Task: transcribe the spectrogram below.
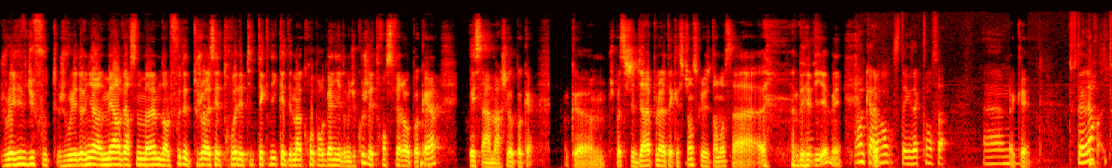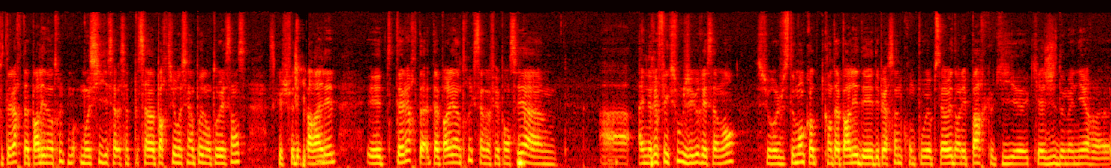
je voulais vivre du foot, je voulais devenir une meilleure version de moi-même dans le foot et toujours essayer de trouver des petites techniques et des macros pour gagner. Donc du coup je l'ai transféré au poker et ça a marché au poker. Donc euh, je sais pas si j'ai bien répondu à ta question parce que j'ai tendance à, dévier, mais... Non carrément, c'était exactement ça. Euh, ok. Tout à l'heure, tout à l'heure, t'as parlé d'un truc. Moi aussi, ça, ça, va partir aussi un peu dans tous les sens, parce que je fais des parallèles. Et tout à l'heure, tu as, parlé d'un truc, ça m'a fait penser à, à, une réflexion que j'ai eue récemment sur justement quand, quand tu as parlé des, des personnes qu'on pouvait observer dans les parcs qui, euh, qui agissent de manière euh,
